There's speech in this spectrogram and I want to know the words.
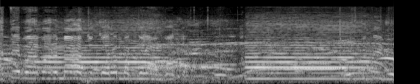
ate barabara ma hatukora makorongoto ukute ibyo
